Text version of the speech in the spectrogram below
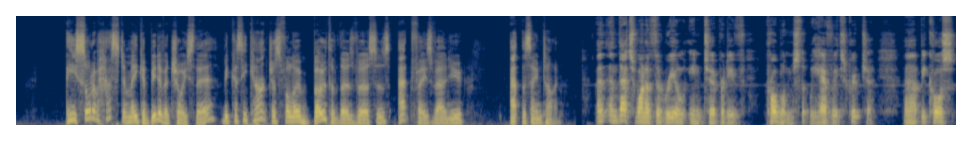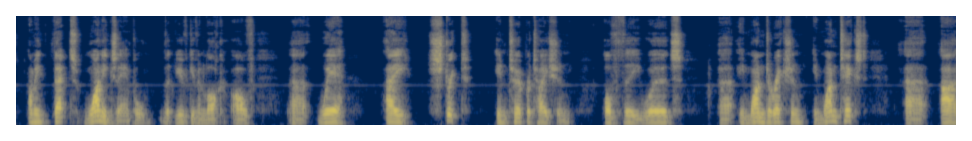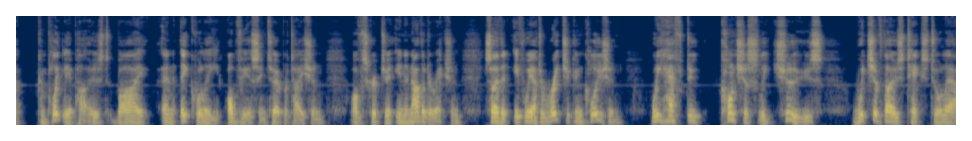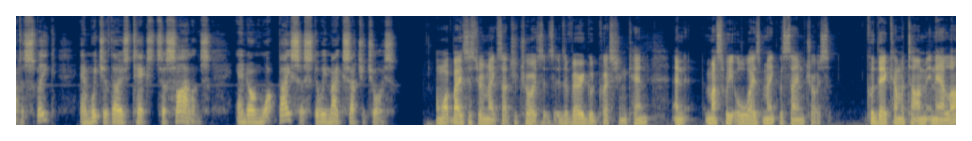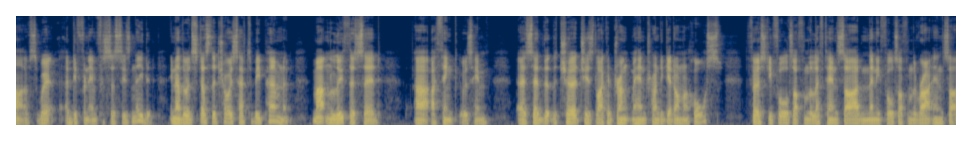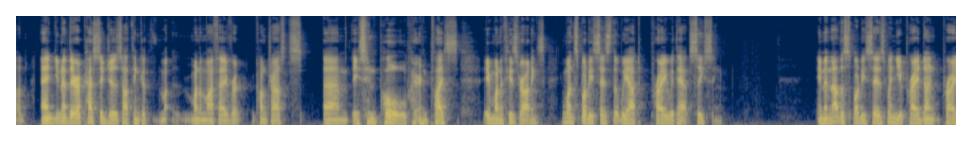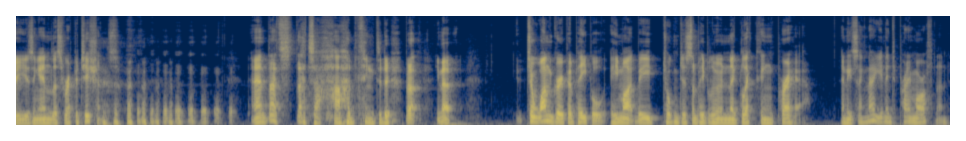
he sort of has to make a bit of a choice there because he can't just follow both of those verses at face value at the same time. And, and that's one of the real interpretive problems that we have with Scripture. Uh, because, I mean, that's one example that you've given, Locke, of uh, where a strict interpretation of the words uh, in one direction, in one text, uh, are completely opposed by an equally obvious interpretation of Scripture in another direction, so that if we are to reach a conclusion, we have to consciously choose which of those texts to allow to speak and which of those texts to silence. And on what basis do we make such a choice? On what basis do we make such a choice? It's, it's a very good question, Ken. And must we always make the same choice? could there come a time in our lives where a different emphasis is needed? In other words, does the choice have to be permanent? Martin Luther said, uh, I think it was him, uh, said that the church is like a drunk man trying to get on a horse. First, he falls off on the left hand side and then he falls off on the right hand side. And, you know, there are passages, I think, of my, one of my favourite contrasts um, is in Paul, where in place, in one of his writings, in one spot he says that we are to pray without ceasing. In another spot, he says, when you pray, don't pray using endless repetitions. and that's that's a hard thing to do. But, you know, to one group of people, he might be talking to some people who are neglecting prayer. And he's saying, no, you need to pray more often.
